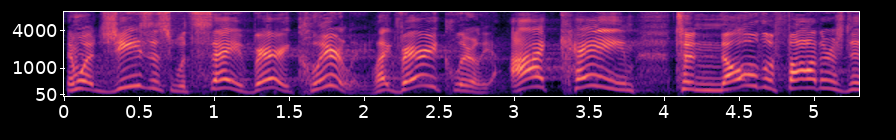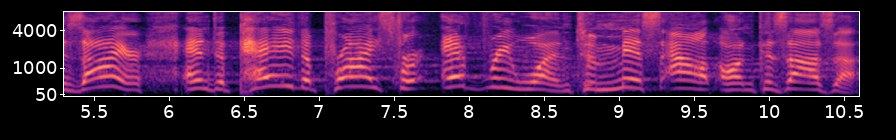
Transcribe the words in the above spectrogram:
And what Jesus would say very clearly, like very clearly, I came to know the Father's desire and to pay the price for everyone to miss out on kazaza.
